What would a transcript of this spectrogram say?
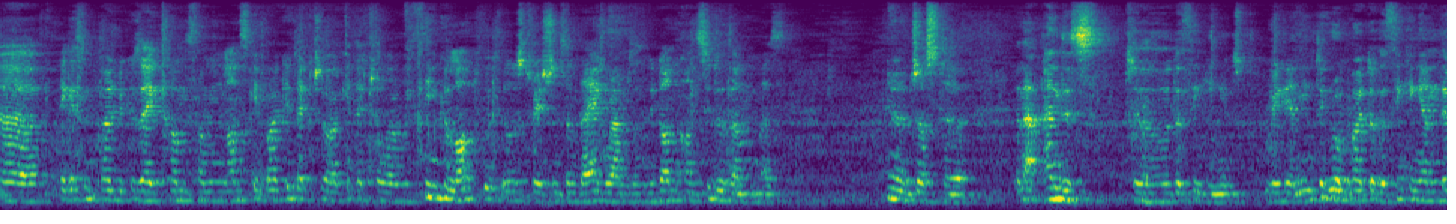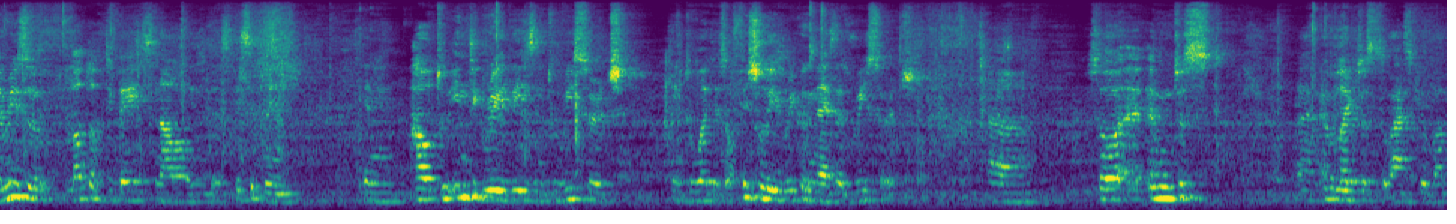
Uh, I guess in part because I come from landscape architecture, architecture where we think a lot with illustrations and diagrams and we don't consider them as you know, just a, an appendix to the thinking. It's really an integral part of the thinking and there is a lot of debates now in this discipline in how to integrate these into research, into what is officially recognized as research. Uh, so I, I'm just I would like just to ask you about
